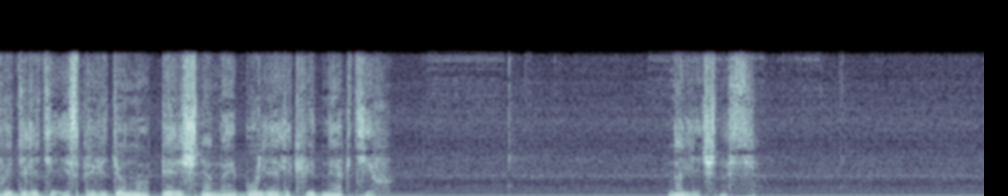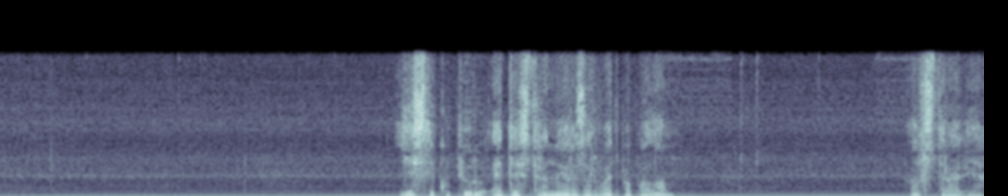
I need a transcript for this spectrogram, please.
Выделите из приведенного перечня наиболее ликвидный актив. Наличность. Если купюру этой страны разорвать пополам, Австралия.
